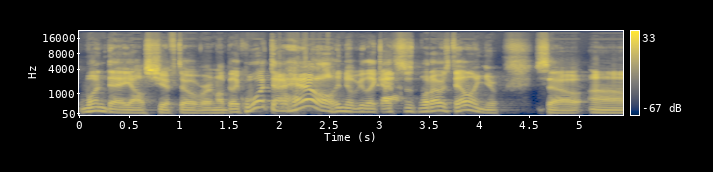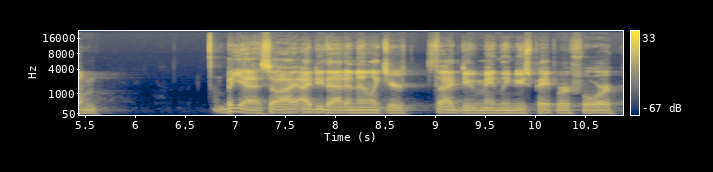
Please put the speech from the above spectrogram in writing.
one day I'll shift over and I'll be like, what the hell? And you'll be like, that's just what I was telling you. So, um, but yeah, so I, I do that. And then like you're, I do mainly newspaper for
